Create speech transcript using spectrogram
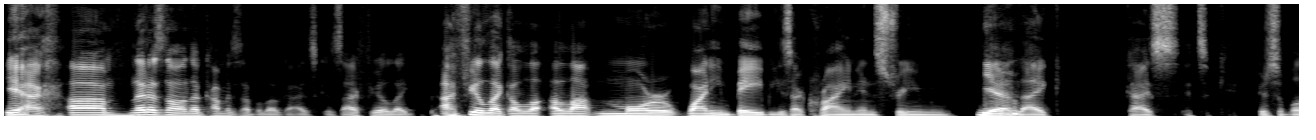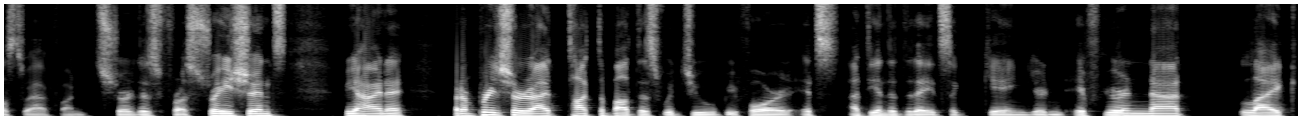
Yeah. Um. Let us know in the comments down below, guys, because I feel like I feel like a lot a lot more whining babies are crying and streaming. Yeah. Like, guys, it's okay. You're supposed to have fun. Sure, there's frustrations behind it. But I'm pretty sure I talked about this with you before. It's at the end of the day, it's a game. You're if you're not like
